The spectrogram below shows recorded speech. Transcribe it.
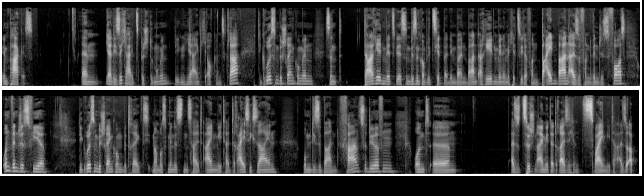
im Park ist. Ähm, ja, die Sicherheitsbestimmungen liegen hier eigentlich auch ganz klar. Die Größenbeschränkungen sind, da reden wir jetzt, wieder, ist ein bisschen kompliziert bei den beiden Bahnen, da reden wir nämlich jetzt wieder von beiden Bahnen, also von Vinges Force und Vinges 4. Die Größenbeschränkung beträgt, man muss mindestens halt 1,30 Meter sein um diese Bahn fahren zu dürfen. Und ähm, also zwischen 1,30 Meter und 2 Meter. Also ab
